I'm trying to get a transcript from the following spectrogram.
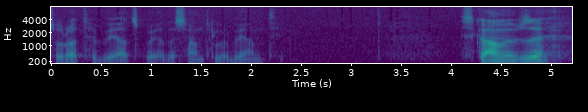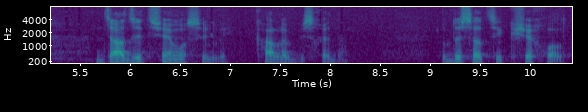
სურათები აწყვია და სანთლები ანთი. სკამებზე ძაძით შემოსილი ქალების ხედან. როდესაც იქ შეხვალთ,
